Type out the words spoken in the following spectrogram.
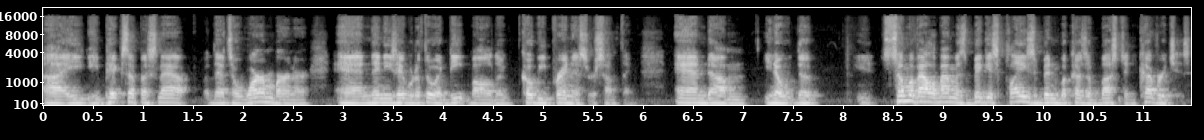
uh, he, he picks up a snap that's a worm burner, and then he's able to throw a deep ball to Kobe Prentice or something. And um, you know the some of Alabama's biggest plays have been because of busted coverages.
